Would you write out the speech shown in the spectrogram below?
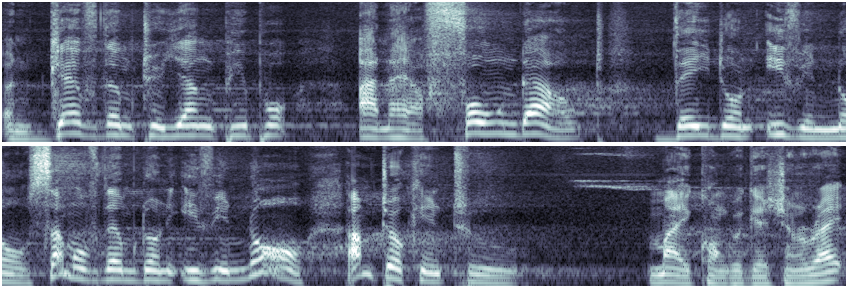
and gave them to young people, and I have found out they don't even know. Some of them don't even know. I'm talking to my congregation, right?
